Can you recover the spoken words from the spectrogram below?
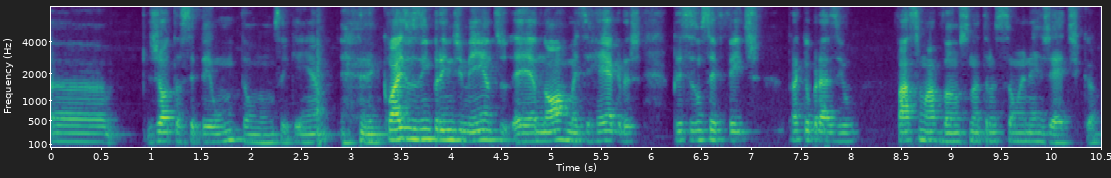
ah, JCP1, então não sei quem é. Quais os empreendimentos, é, normas e regras precisam ser feitos para que o Brasil faça um avanço na transição energética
